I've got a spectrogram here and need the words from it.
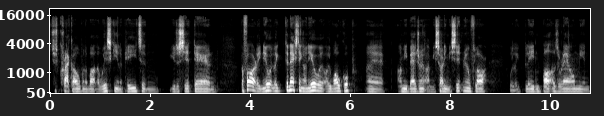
just crack open a bottle of whiskey and a pizza and you just sit there and before I knew it, like the next thing I knew, I woke up uh, on my bedroom, on my sorry, my sitting room floor like bleeding bottles around me and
